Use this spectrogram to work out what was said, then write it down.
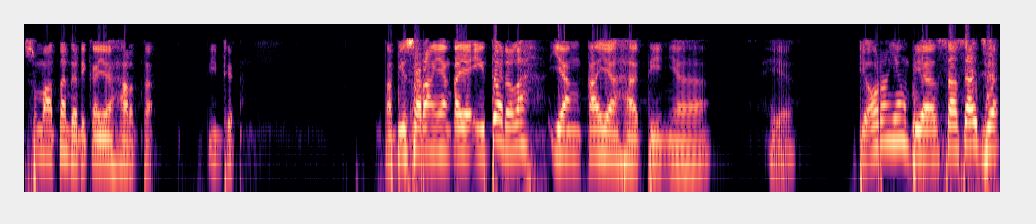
semata dari kaya harta. Tidak. Tapi seorang yang kaya itu adalah yang kaya hatinya ya. Dia orang yang biasa saja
